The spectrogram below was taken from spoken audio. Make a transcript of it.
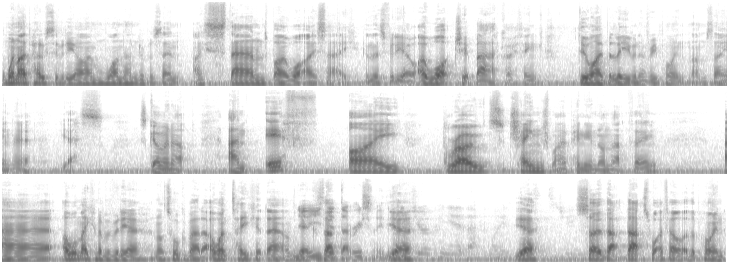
when I post a video, I'm 100%. I stand by what I say in this video. I watch it back. I think, do I believe in every point that I'm saying here? Yes, it's going up. And if I grow to change my opinion on that thing, uh, I will make another video and I'll talk about it. I won't take it down. yeah, you 'cause did that recently. didn't Yeah. Your opinion at that point? Yeah. So that that's what I felt at the point.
